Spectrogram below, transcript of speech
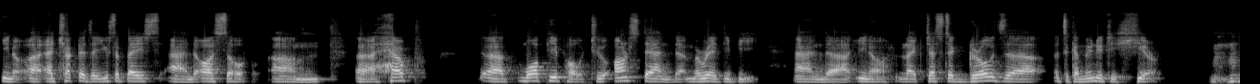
you know uh, attract the user base and also um, uh, help uh, more people to understand MariaDB and you know like just to grow the the community here. Mm -hmm.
